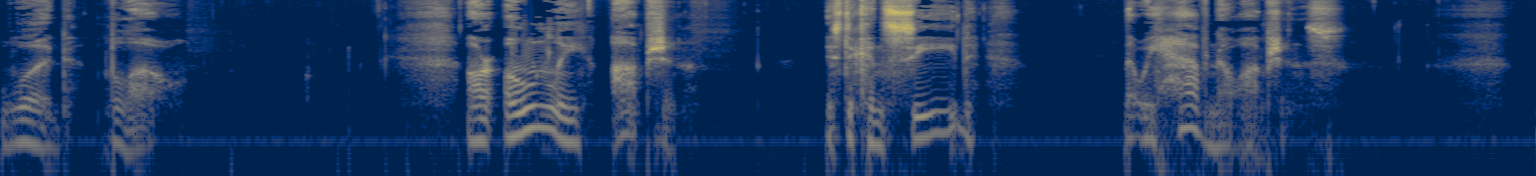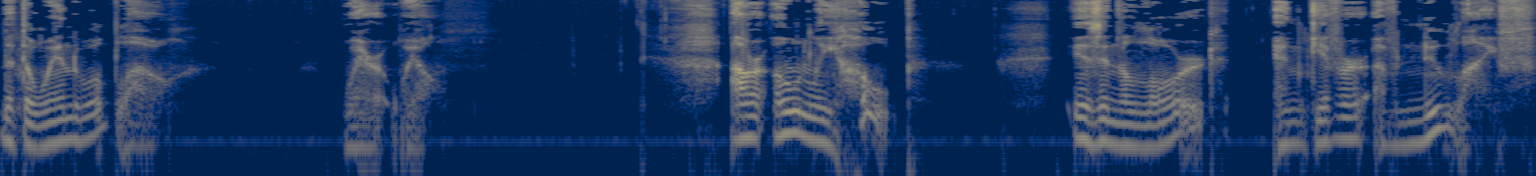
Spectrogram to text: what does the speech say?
would blow. Our only option is to concede that we have no options, that the wind will blow where it will. Our only hope is in the Lord and giver of new life,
